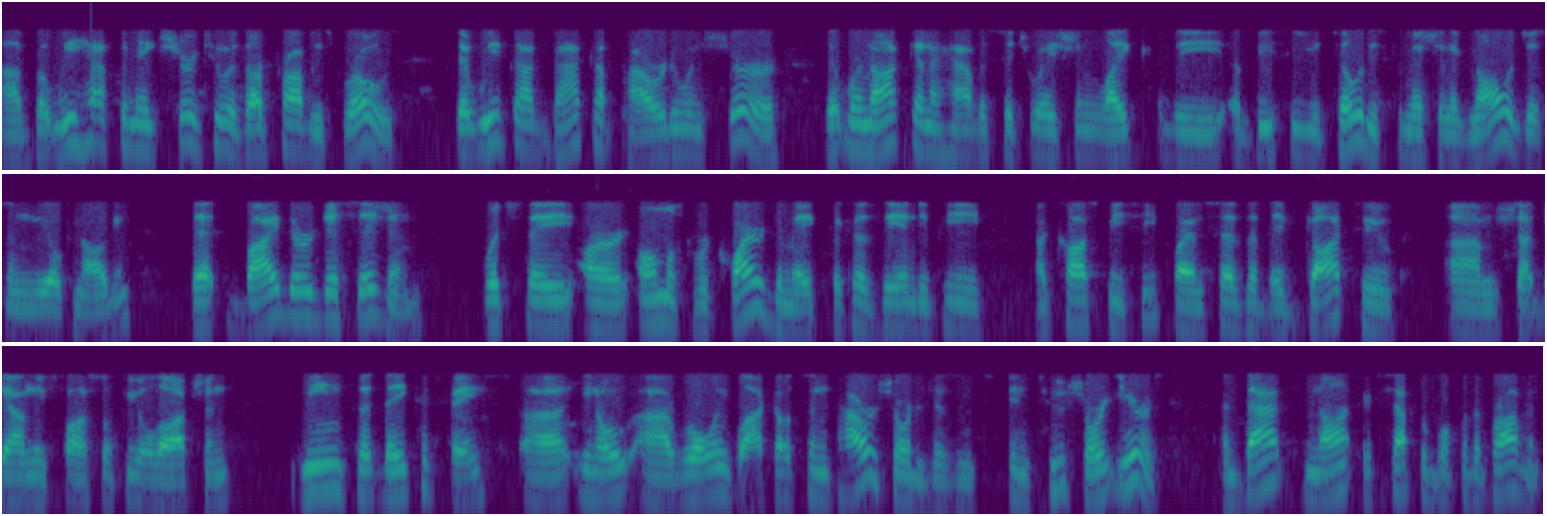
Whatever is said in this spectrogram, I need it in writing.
Uh, but we have to make sure too, as our province grows, that we've got backup power to ensure that we're not going to have a situation like the BC Utilities Commission acknowledges in the Okanagan, that by their decision, which they are almost required to make because the NDP uh, Cost BC plan says that they've got to um, shut down these fossil fuel options, means that they could face, uh, you know, uh, rolling blackouts and power shortages in, in two short years. And that's not acceptable for the province.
